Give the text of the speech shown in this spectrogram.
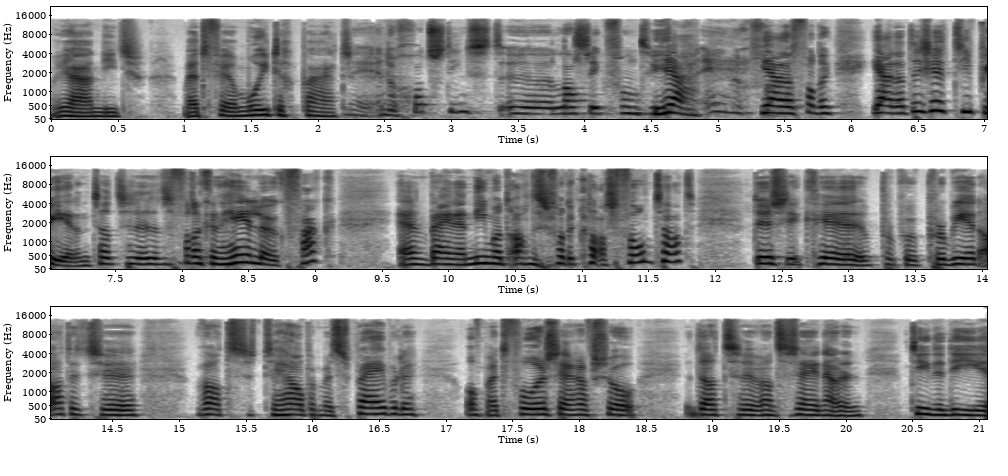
ja, niet met veel moeite gepaard. Nee, en de godsdienst, eh, las ik, vond u Ja, enig ja, dat vond ik, ja, dat is het typerend. Dat, eh, dat vond ik een heel leuk vak. En bijna niemand anders van de klas vond dat. Dus ik eh, pro- pro- probeerde altijd eh, wat te helpen met spijbelen of met voorzeggen of zo. Dat, eh, want ze zei, nou, een tiener die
